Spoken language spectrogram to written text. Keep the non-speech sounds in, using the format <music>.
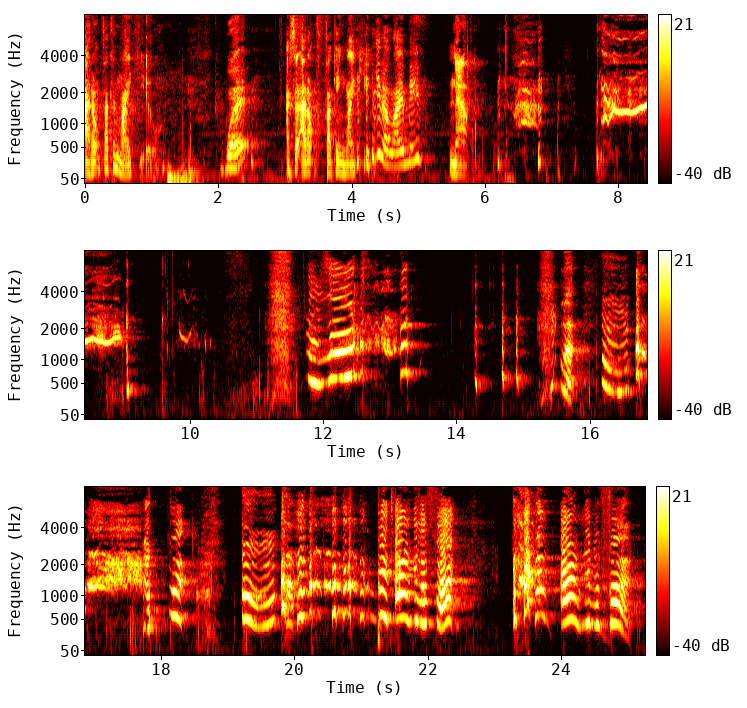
I don't fucking like you. What? I said, I don't fucking like you. <laughs> you don't like me? No. fuck. <laughs>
